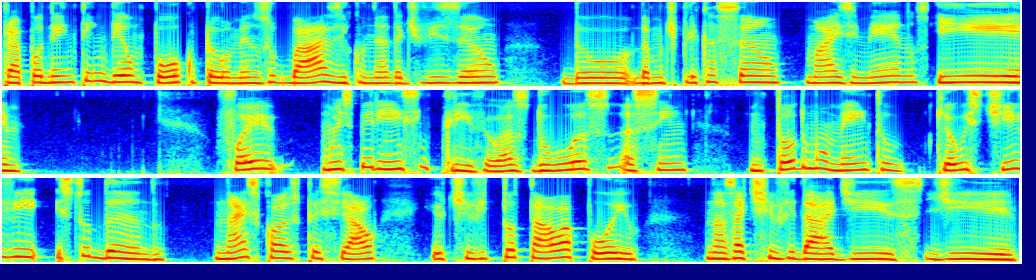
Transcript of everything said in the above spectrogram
para poder entender um pouco, pelo menos o básico, né, da divisão, do, da multiplicação, mais e menos. E foi uma experiência incrível, as duas, assim, em todo momento que eu estive estudando na escola especial, eu tive total apoio nas atividades de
